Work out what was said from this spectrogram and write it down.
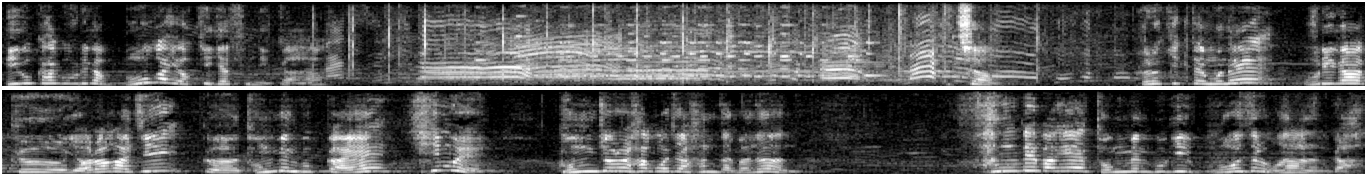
미국하고 우리가 뭐가 엮이겠습니까? 그렇죠. 그렇기 때문에 우리가 그 여러 가지 그 동맹 국가의 힘을 공조를 하고자 한다면은 상대방의 동맹국이 무엇을 원하는가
